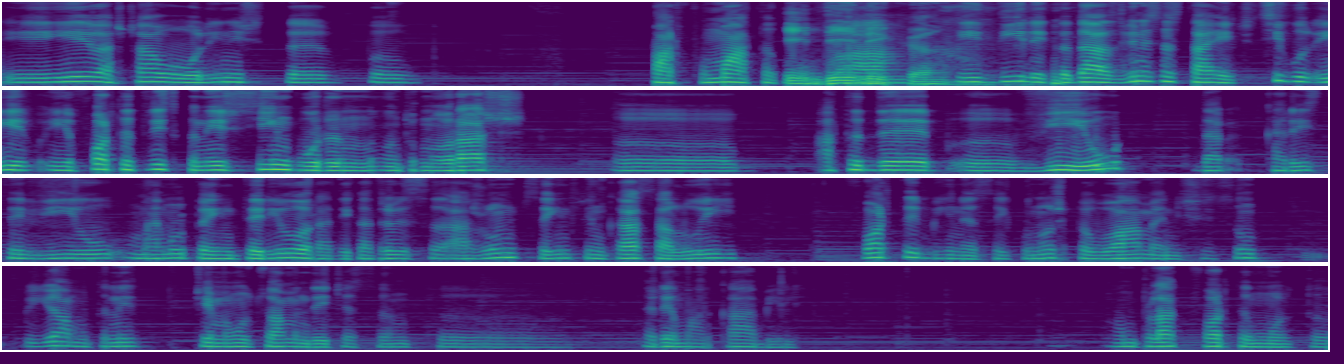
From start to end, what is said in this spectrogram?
e așa o liniște uh, parfumată cumva. Idilică. Idilică, da, îți vine să stai aici. Sigur, e, e foarte trist când ești singur în, într-un oraș uh, atât de uh, viu, dar care este viu mai mult pe interior, adică trebuie să ajungi să intri în casa lui foarte bine, să-i cunoști pe oameni și sunt, eu am întâlnit cei mai mulți oameni de aici sunt uh, remarcabili. Îmi plac foarte mult uh,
